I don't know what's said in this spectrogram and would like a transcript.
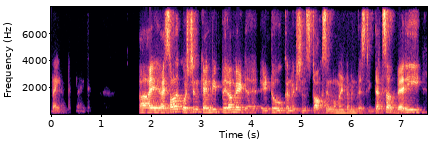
Right, right. Uh, I, I saw the question, can we pyramid uh, into conviction stocks in momentum investing? That's a very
